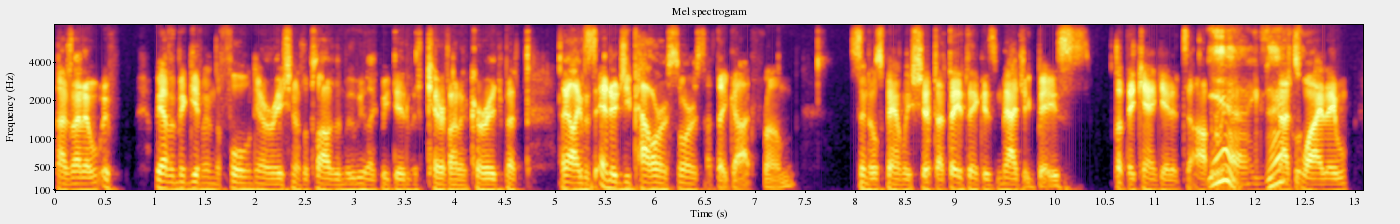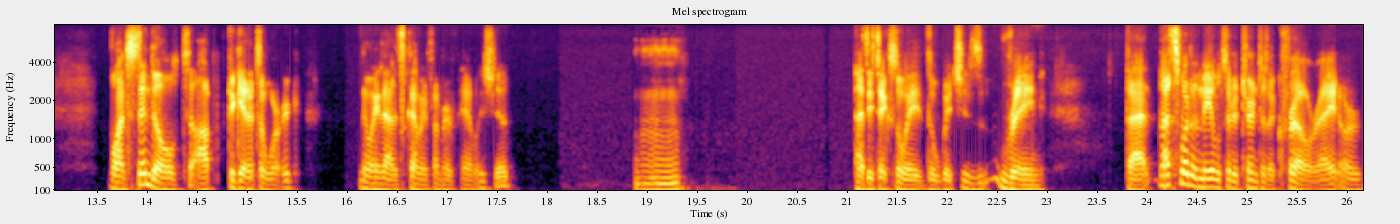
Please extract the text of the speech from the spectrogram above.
As I know if we haven't been given the full narration of the plot of the movie like we did with Caravan of Courage, but they like this energy power source that they got from Cindel's family ship that they think is magic based, but they can't get it to operate. Yeah, exactly. That's why they want Sindel to op- to get it to work, knowing that it's coming from her family ship. hmm As he takes away the witch's ring, that that's what enables her to turn to the crow, right? Or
